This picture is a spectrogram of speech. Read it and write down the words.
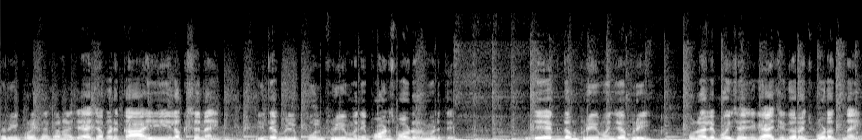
तरी प्रशासनाच्या याच्याकडे काहीही लक्ष नाही. इथे बिलकुल फ्रीमध्ये पॉन्ड्स पावडर मिळते. एकदम फ्री म्हणजे फ्री. कोणाला पैशाची घ्यायची गरज पडत नाही.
